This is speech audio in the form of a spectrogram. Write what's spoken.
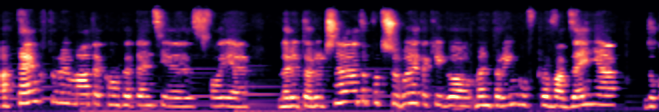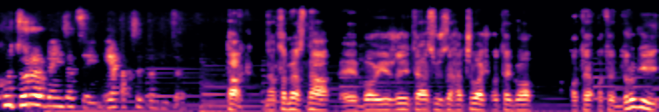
a ten, który ma te kompetencje swoje merytoryczne, no to potrzebuje takiego mentoringu, wprowadzenia do kultury organizacyjnej. Ja tak sobie to widzę. Tak, natomiast na, y, bo jeżeli teraz już zahaczyłaś o tego, o, te, o ten drugi,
